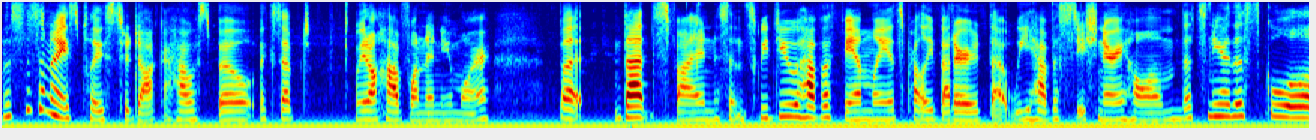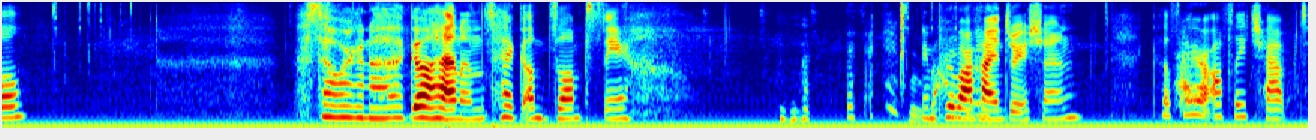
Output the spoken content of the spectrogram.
This is a nice place to dock a houseboat, except we don't have one anymore. But that's fine. Since we do have a family, it's probably better that we have a stationary home that's near the school. So we're gonna go ahead and take a dumpsy. Improve our hydration. Because we are awfully chapped.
